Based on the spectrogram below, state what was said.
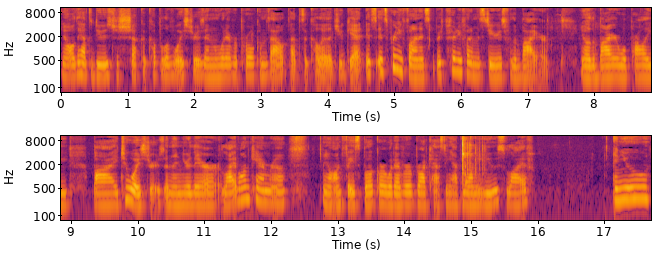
you know all they have to do is just shuck a couple of oysters and whatever pearl comes out that's the color that you get. It's it's pretty fun. It's, it's pretty fun and mysterious for the buyer. You know the buyer will probably buy two oysters and then you're there live on camera you know on facebook or whatever broadcasting app you want to use live and you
